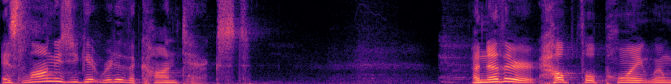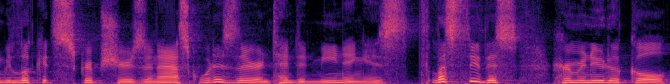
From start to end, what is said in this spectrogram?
As long as you get rid of the context. Another helpful point when we look at scriptures and ask what is their intended meaning is let's do this hermeneutical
